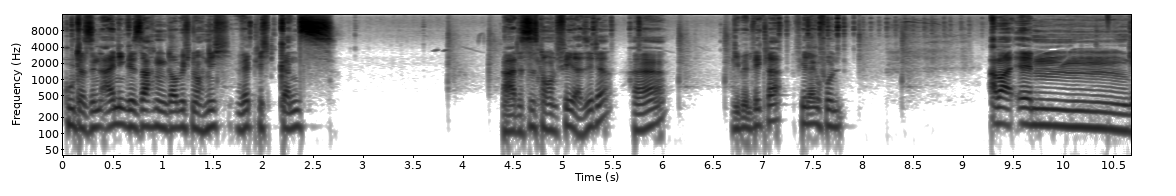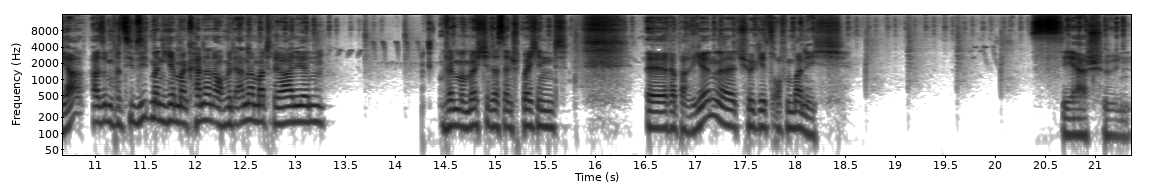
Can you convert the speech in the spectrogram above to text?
Gut, da sind einige Sachen, glaube ich, noch nicht wirklich ganz Ah, das ist noch ein Fehler, seht ihr? Ja, liebe Entwickler, Fehler gefunden. Aber ähm, ja, also im Prinzip sieht man hier, man kann dann auch mit anderen Materialien, wenn man möchte, das entsprechend äh, reparieren. Bei der Tür geht es offenbar nicht. Sehr schön.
